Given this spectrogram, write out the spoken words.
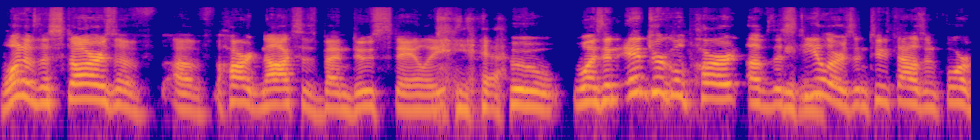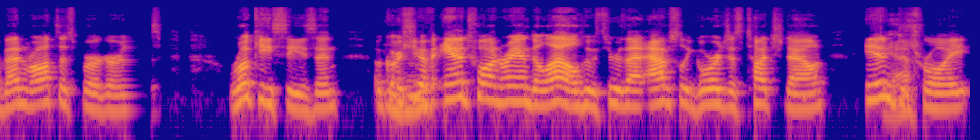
one of the stars of of Hard Knocks has been Deuce Staley, yeah. who was an integral part of the Mhm. Steelers in 2004, Ben Roethlisberger's rookie season. Of course, you Mhm. have Antwaan Randle El, who threw that absolutely gorgeous touchdown in Yeah. Detroit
